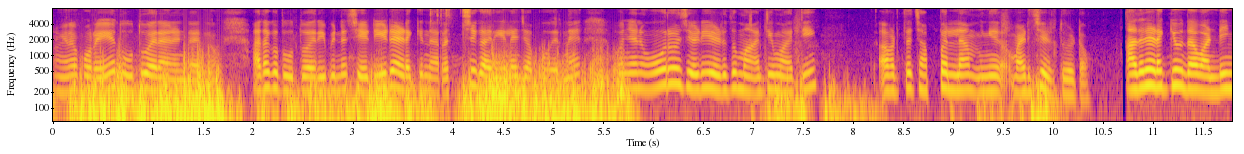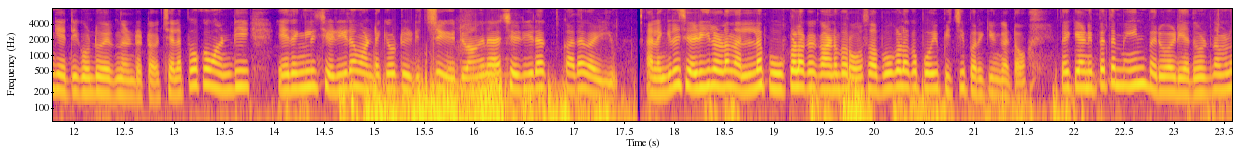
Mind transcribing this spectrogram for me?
അങ്ങനെ കുറേ തൂത്തു വരാനുണ്ടായിരുന്നു. അതൊക്കെ തൂത്തുവാരി പിന്നെ ചെടിയുടെ ഇടയ്ക്ക് നിറച്ച് കരിയെല്ലാം ചപ്പ് വരുന്നേ. അപ്പോൾ ഞാൻ ഓരോ ചെടിയും എടുത്ത് മാറ്റി മാറ്റി അവിടുത്തെ ചപ്പെല്ലാം ഇങ്ങനെ വടിച്ചെടുത്തു കേട്ടോ. അതിനിടയ്ക്കും ഇതാ വണ്ടിയും കയറ്റിക്കൊണ്ട് വരുന്നുണ്ട് കേട്ടോ ചിലപ്പോൾ ഒക്കെ വണ്ടി ഏതെങ്കിലും ചെടിയുടെ മണ്ടയ്ക്കോട്ട് ഇടിച്ച് കയറ്റും. അങ്ങനെ ആ ചെടിയുടെ കഥ കഴിയും. അല്ലെങ്കിൽ ചെടിയിലുള്ള നല്ല പൂക്കളൊക്കെ കാണുമ്പോൾ റോസാപ്പൂക്കളൊക്കെ പോയി പിച്ചി പറിക്കും കേട്ടോ. ഇതൊക്കെയാണ് ഇപ്പോഴത്തെ മെയിൻ പരിപാടി. അതുകൊണ്ട് നമ്മൾ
